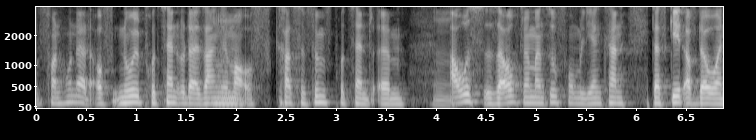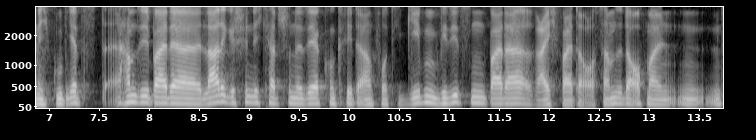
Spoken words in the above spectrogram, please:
von 100 auf 0 Prozent oder sagen mhm. wir mal auf krasse 5 Prozent ähm, mhm. aussaugt, wenn man es so formulieren kann, das geht auf Dauer nicht gut. Jetzt haben Sie bei der Ladegeschwindigkeit schon eine sehr konkrete Antwort gegeben. Wie sieht es denn bei der Reichweite aus? Haben Sie da auch mal einen, einen,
